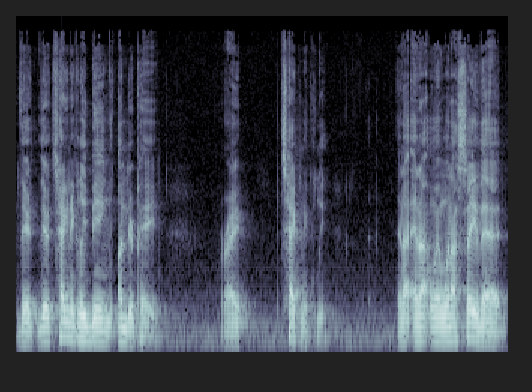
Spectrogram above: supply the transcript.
They're they're technically being underpaid, right? Technically, and I and I when when I say that,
